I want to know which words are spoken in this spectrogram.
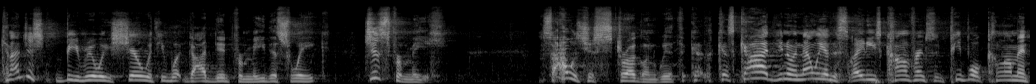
can I just be really share with you what God did for me this week? Just for me. So I was just struggling with it because God, you know, and now we have this ladies' conference and people come and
